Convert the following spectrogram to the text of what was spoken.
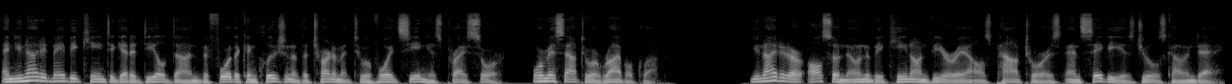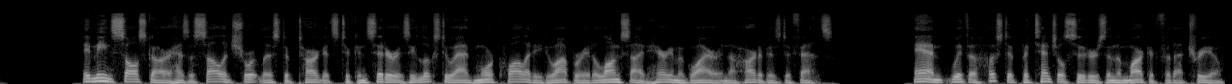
and United may be keen to get a deal done before the conclusion of the tournament to avoid seeing his price soar, or miss out to a rival club. United are also known to be keen on Villarreal's Pau Torres and Sevilla's Jules Koundé. It means Solskjaer has a solid shortlist of targets to consider as he looks to add more quality to operate alongside Harry Maguire in the heart of his defense. And, with a host of potential suitors in the market for that trio,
